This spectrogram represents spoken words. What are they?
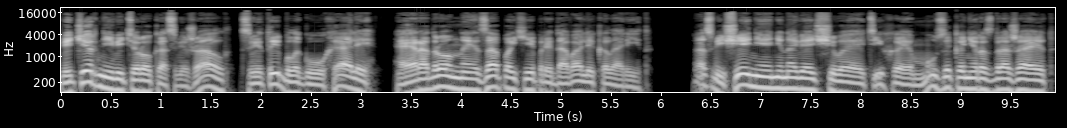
Вечерний ветерок освежал, цветы благоухали, аэродромные запахи придавали колорит. Освещение ненавязчивое, тихая музыка не раздражает,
